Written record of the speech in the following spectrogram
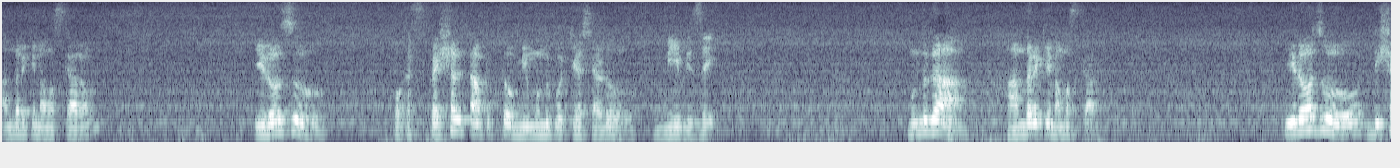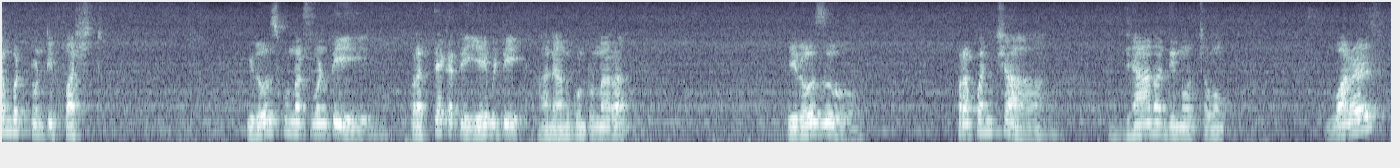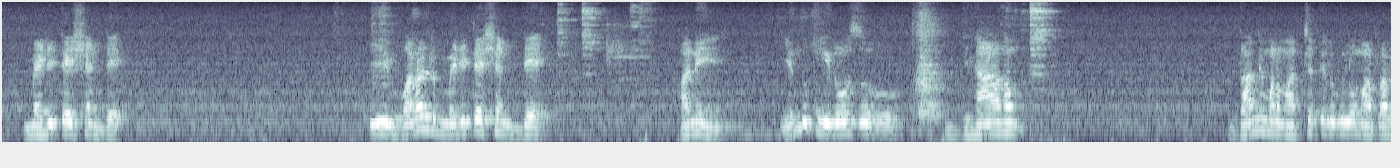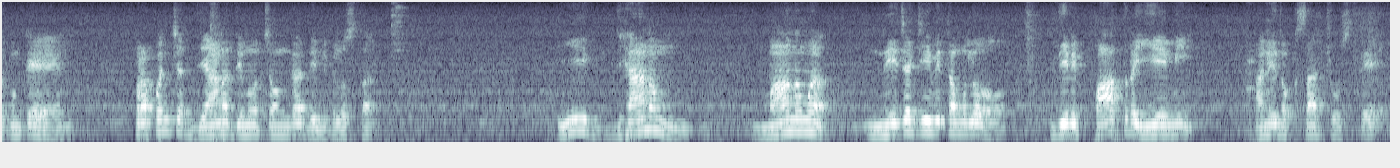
అందరికీ నమస్కారం. ఈరోజు ఒక స్పెషల్ టాపిక్తో మీ ముందుకు వచ్చేసాడు మీ విజయ్. ముందుగా అందరికీ నమస్కారం. ఈరోజు డిసెంబర్ ట్వంటీ ఫస్ట్. ఈరోజుకున్నటువంటి ప్రత్యేకత ఏమిటి అని అనుకుంటున్నారా? ఈరోజు ప్రపంచ ధ్యాన దినోత్సవం వరల్డ్ మెడిటేషన్ డే. ఈ వరల్డ్ మెడిటేషన్ డే అని ఎందుకు ఈరోజు ధ్యానం? దాన్ని మనం అచ్చ తెలుగులో మాట్లాడుకుంటే ప్రపంచ ధ్యాన దినోత్సవంగా దీన్ని పిలుస్తారు. ఈ ధ్యానం మానవ నిజ జీవితంలో దీని పాత్ర ఏమి అనేది ఒకసారి చూస్తే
